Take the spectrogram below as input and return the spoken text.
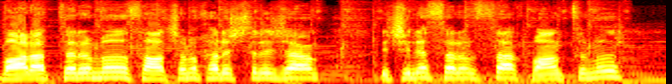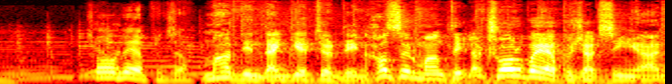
Baharatlarımı, salçamı karıştıracağım. İçine sarımsak, mantımı çorba yapacağım. Mardin'den getirdiğin hazır mantıyla çorba yapacaksın yani.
